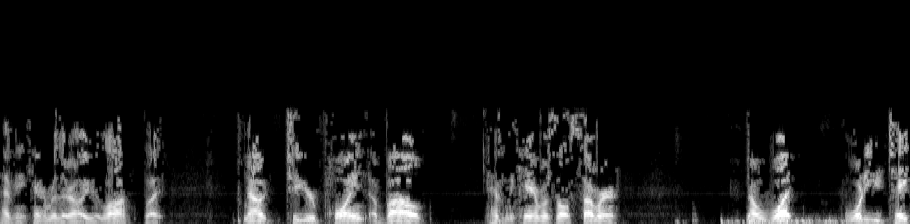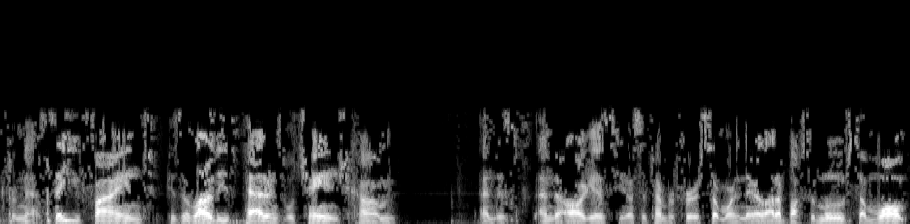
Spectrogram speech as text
having a camera there all year long. But now, to your point about having the cameras all summer, now what what do you take from that? Say you find because a lot of these patterns will change come end of end of August, you know, September first, somewhere in there. A lot of bucks will move, some won't.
